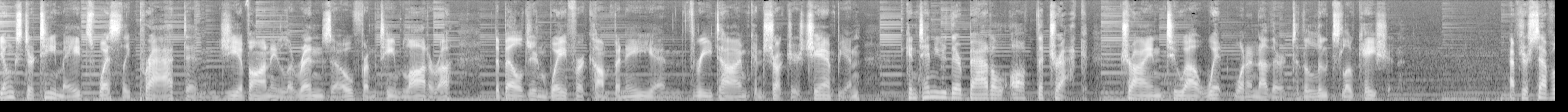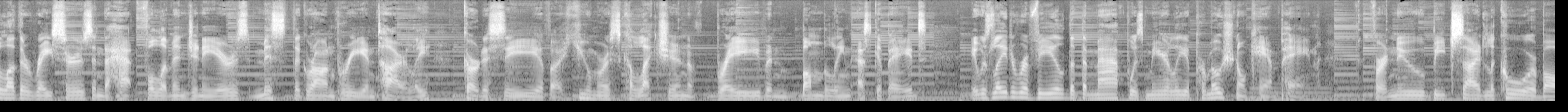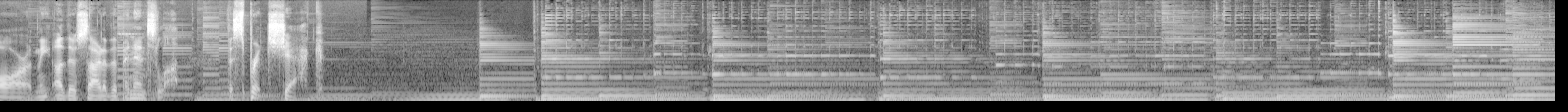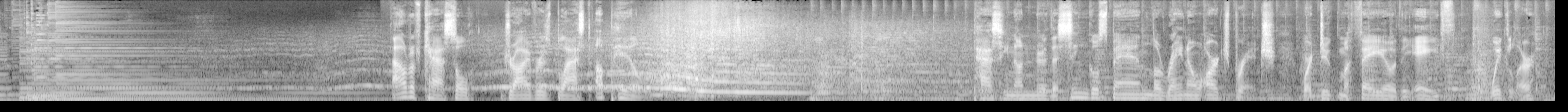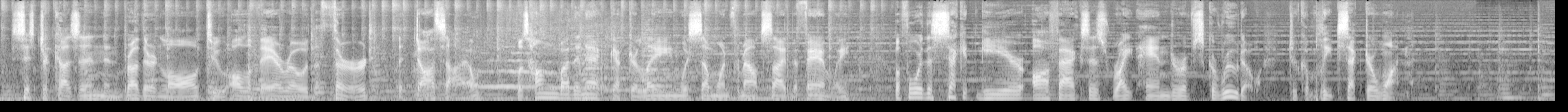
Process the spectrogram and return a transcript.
Youngster teammates Wesley Pratt and Giovanni Lorenzo from Team Latera, the Belgian wafer company and three time Constructors champion, continued their battle off the track, trying to outwit one another to the loot's location. After several other racers and a hatful of engineers missed the Grand Prix entirely, courtesy of a humorous collection of brave and bumbling escapades, it was later revealed that the map was merely a promotional campaign for a new beachside liqueur bar on the other side of the peninsula, the Spritz Shack. Out of castle, drivers blast uphill, passing under the single span Loreno Arch Bridge, where Duke Maffeo VIII, the Wiggler, sister cousin and brother in law to Olivero III, the Docile, was hung by the neck after laying with someone from outside the family, before the second gear off axis right hander of Scaruto to complete Sector 1.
